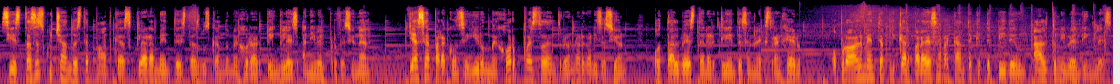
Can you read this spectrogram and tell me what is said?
Si estás escuchando este podcast, claramente estás buscando mejorar tu inglés a nivel profesional, ya sea para conseguir un mejor puesto dentro de una organización o tal vez tener clientes en el extranjero, o probablemente aplicar para esa vacante que te pide un alto nivel de inglés,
